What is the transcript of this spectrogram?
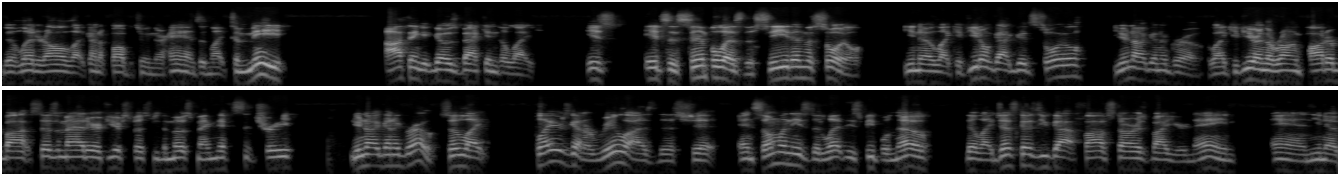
that let it all like kind of fall between their hands. And like to me, I think it goes back into like is it's as simple as the seed and the soil. You know, like if you don't got good soil, you're not going to grow. Like if you're in the wrong potter box, doesn't matter if you're supposed to be the most magnificent tree, you're not going to grow. So like players got to realize this shit and someone needs to let these people know that like just because you got five stars by your name and you know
